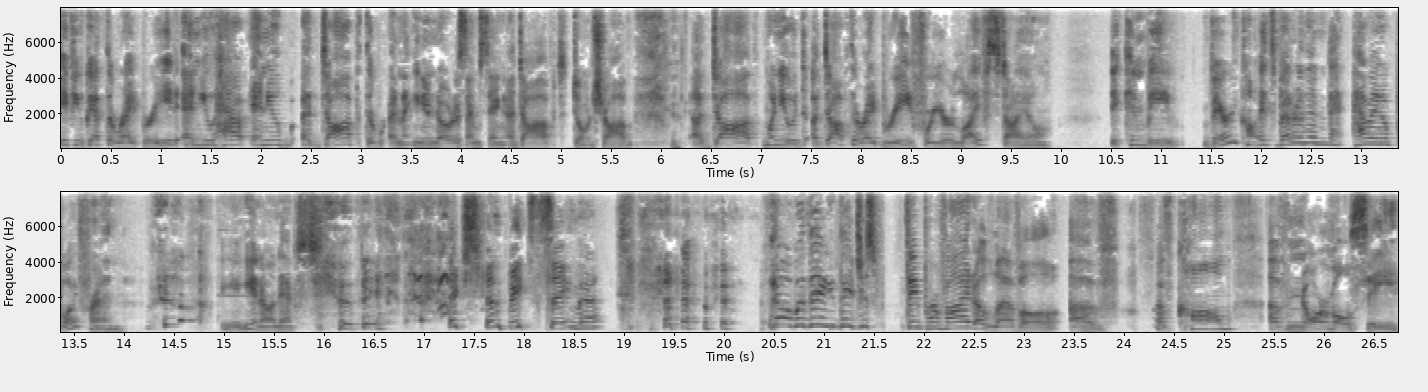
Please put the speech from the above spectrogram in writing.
if you get the right breed and you have and you adopt the and you notice I'm saying adopt, don't shop. adopt when you adopt the right breed for your lifestyle, it can be very cal- it's better than having a boyfriend. you you know, next to you. I shouldn't be saying that. no, but they they just they provide a level of of calm, of normalcy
